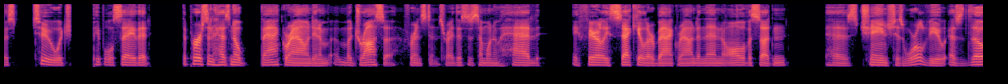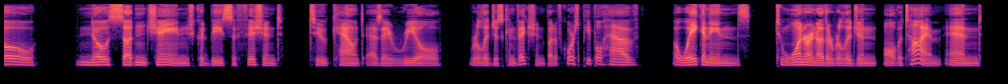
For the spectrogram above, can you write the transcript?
is too, which people will say that the person has no background in a madrasa, for instance, right? This is someone who had a fairly secular background and then all of a sudden has changed his worldview as though no sudden change could be sufficient to count as a real religious conviction. But of course, people have awakenings to one or another religion all the time. And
